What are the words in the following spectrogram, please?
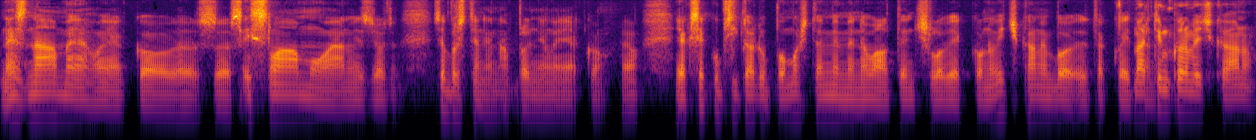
neznámého, jako z, z islámu, a já nevím, že se prostě nenaplnili. Jako, jo. Jak se ku příkladu, pomožte mi, jmenoval ten člověk Konvička, nebo takový Martin ten... Konvička, ano.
